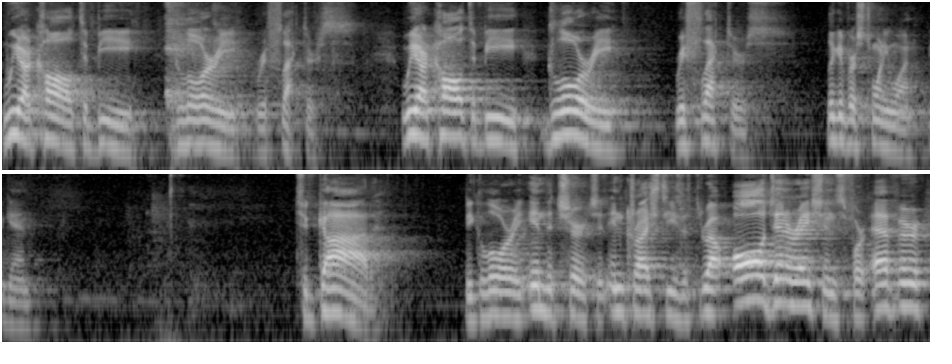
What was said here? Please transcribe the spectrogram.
we are called to be glory reflectors. We are called to be glory reflectors. Look at verse 21 again. To God be glory in the church and in Christ Jesus throughout all generations, forever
